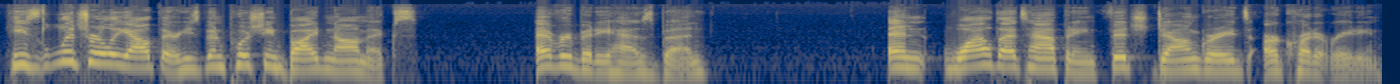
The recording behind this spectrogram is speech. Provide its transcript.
he's literally out there. He's been pushing Bidenomics. Everybody has been. And while that's happening, Fitch downgrades our credit rating.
